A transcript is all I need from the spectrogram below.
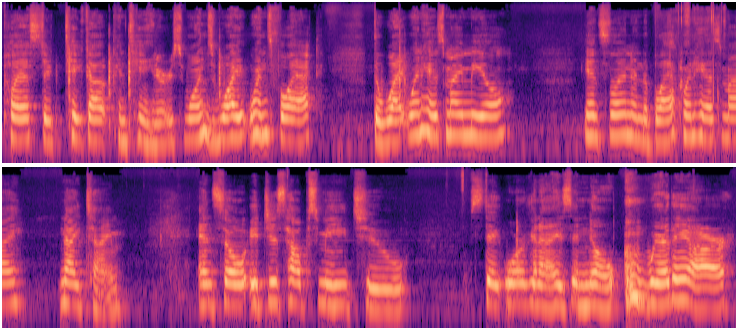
plastic takeout containers. One's white, one's black. The white one has my meal insulin, and the black one has my nighttime. And so it just helps me to stay organized and know where they are.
